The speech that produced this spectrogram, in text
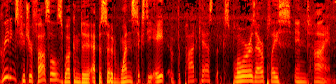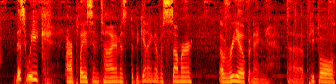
Greetings, future fossils. Welcome to episode 168 of the podcast that explores our place in time. This week, our place in time is at the beginning of a summer of reopening. Uh, people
